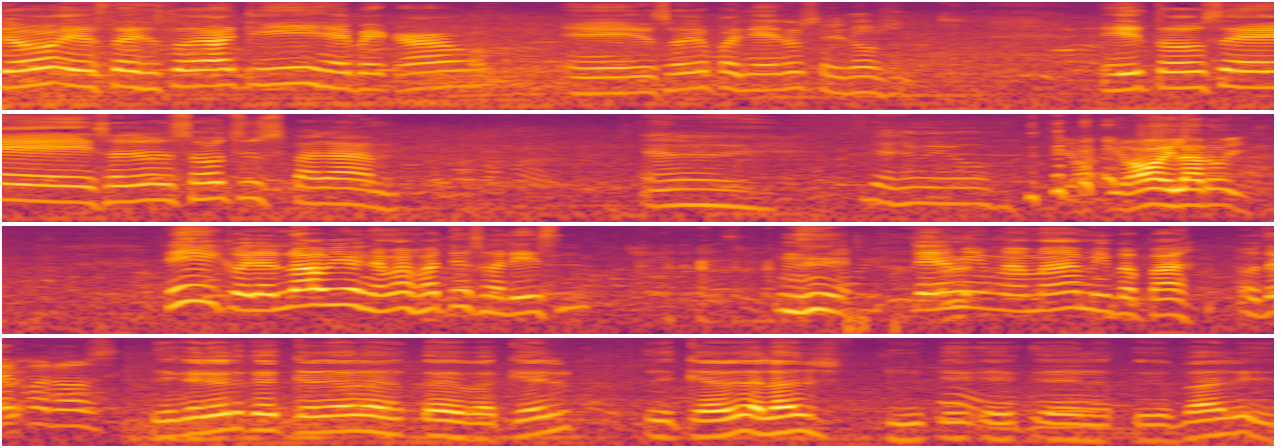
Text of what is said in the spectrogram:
Yo estoy, estoy aquí, he pecado, eh, soy compañero celoso. Entonces, son nosotros para... Ay, Dios mío. ¿Y va a bailar hoy? Sí, con el novio, nada más falta sonrisa. De mi mamá, mi papá, usted conoce. Yo creo que queda Raquel, que habla las vale,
